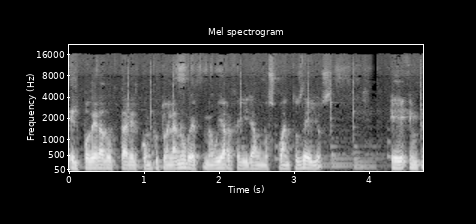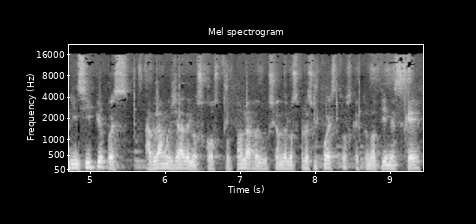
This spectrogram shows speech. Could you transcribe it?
el, poder adoptar el cómputo en la nube. Me voy a referir a unos cuantos de ellos. Eh, en principio, pues hablamos ya de los costos, ¿no? La reducción de los presupuestos, que tú no tienes que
